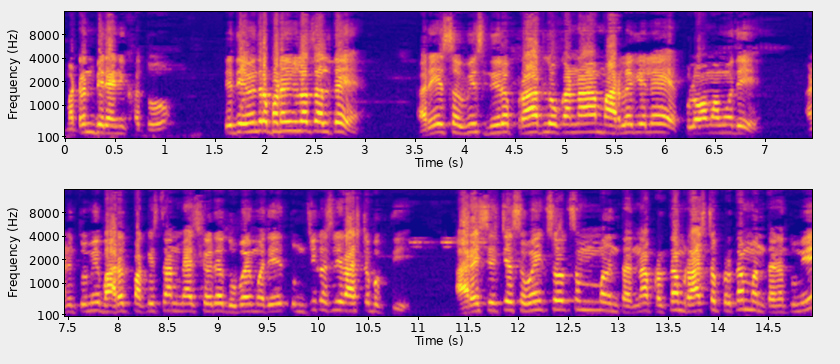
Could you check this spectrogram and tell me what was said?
मटन बिर्याणी खातो. ते देवेंद्र फडणवीसला चालतंय. अरे सव्वीस निरपराध लोकांना मारलं गेलंय पुलवामामध्ये. आणि तुम्ही भारत पाकिस्तान मॅच खेळता दुबईमध्ये तुमची कसली राष्ट्रभक्ती? आर एस एसचे स्वयंसेवक म्हणतात ना प्रथम राष्ट्र प्रथम म्हणताय ना तुम्ही.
